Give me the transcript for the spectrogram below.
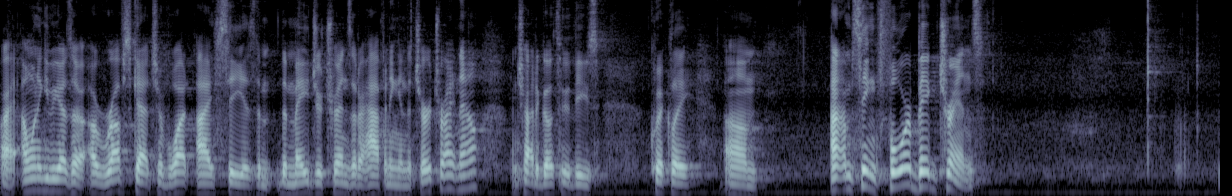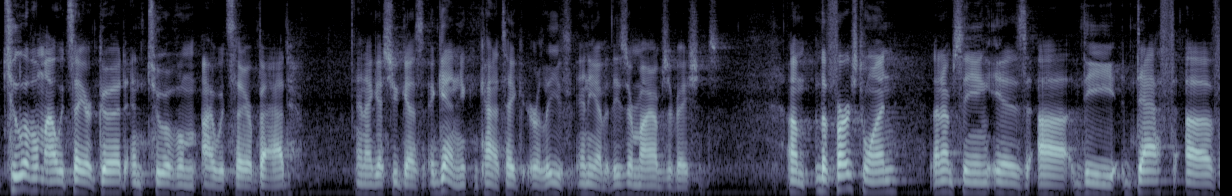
All right, I want to give you guys a, a rough sketch of what I see as the, the, major trends that are happening in the church right now and try to go through these quickly. Um, I'm seeing four big trends. Two of them I would say are good, and two of them I would say are bad. And I guess you guys, again, you can kind of take or leave any of it. These are my observations. Um, the first one that I'm seeing is uh, the death of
